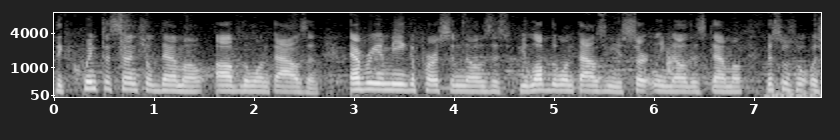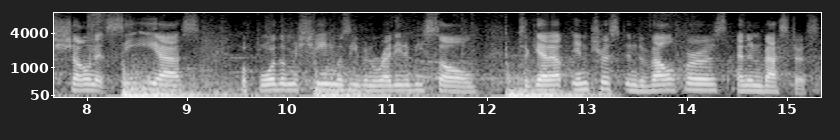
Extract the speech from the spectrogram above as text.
the quintessential demo of the 1000. Every Amiga person knows this. If you love the 1000, you certainly know this demo. This was what was shown at CES before the machine was even ready to be sold to get up interest in developers and investors.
